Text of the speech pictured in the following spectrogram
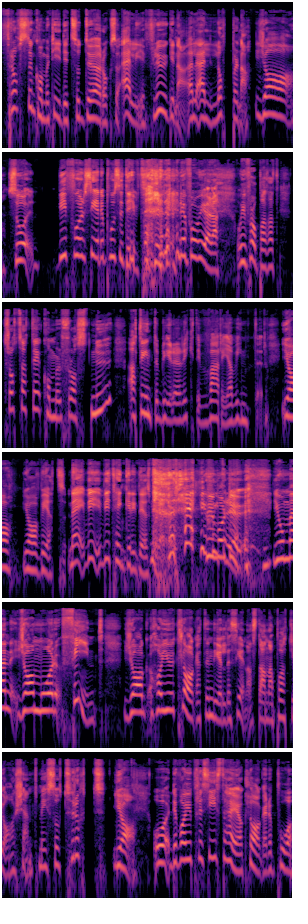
frosten kommer tidigt så dör också älgflugorna, eller älglopporna. Ja, Så vi får se det positivt. det, får vi göra. Och vi får hoppas att trots att det kommer frost nu, att det inte blir en riktig varga vinter. ja, jag vet. Nej, vi, vi tänker inte ens på det. Hur mår du? Jo men jag mår fint. Jag har ju klagat en del det senaste Anna på att jag har känt mig så trött. Ja, Och det var ju precis det här jag klagade på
